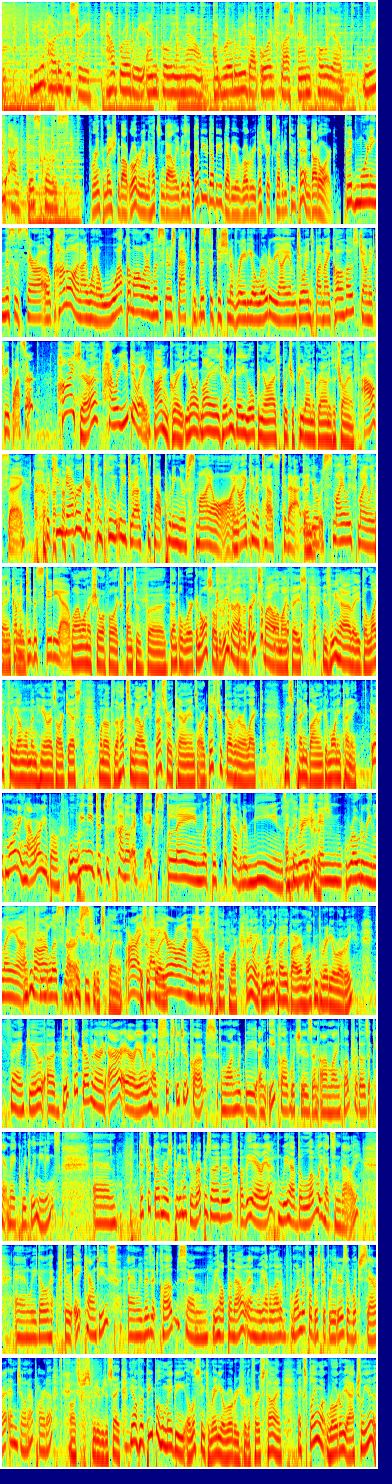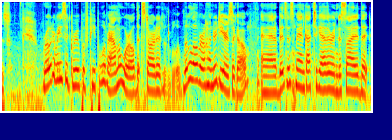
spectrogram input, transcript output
Be a part of history. Help Rotary end polio now at rotary.org slash end polio. We are this close. For information about Rotary in the Hudson Valley, visit www.rotarydistrict7210.org. Good morning. This is Sarah O'Connell, and I want to welcome all our listeners back to this edition of Radio Rotary. I am joined by my co host, Jonah Triebwasser. Hi, Sarah. How are you doing? I'm great. You know, at my age, every day you open your eyes, and put your feet on the ground is a triumph. I'll say. But you never get completely dressed without putting your smile on. And, I can attest to that. That you're smiley, smiley when you come you. into the studio. Well, I want to show off all expensive uh, dental work. And also, the reason I have a big smile on my face is we have a delightful young woman here as our guest, one of the Hudson Valley's best Rotarians, our district governor elect, Miss Penny Byron. Good morning, Penny. Good morning. How are you both? Well, we need to just kind of explain what district governor means I think in, she should ex- in Rotary land for she, our listeners. I think she should explain it. All right, Patty, you're on now. She has to talk more. Anyway, good morning, Penny Byron. Welcome to Radio Rotary. Thank you. Uh, district governor in our area, we have 62 clubs. One would be an e club, which is an online club for those that can't make weekly meetings. And district governor is pretty much a representative of the area. We have the lovely Hudson Valley, and we go through eight counties and we visit clubs and we help them out. And we have a lot of wonderful district leaders, of which Sarah and Joan are part of. Well, that's sweet of you to say. You know, for people who may be listening to Radio Rotary for the first time, explain what Rotary actually is. Rotary is a group of people around the world that started a little over 100 years ago. And a businessman got together and decided that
